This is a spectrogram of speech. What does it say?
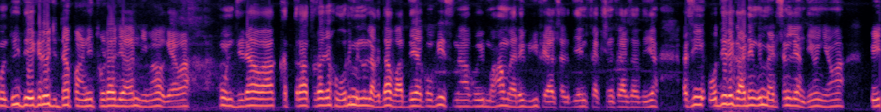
ਹੁਣ ਤੁਸੀਂ ਦੇਖ ਰਹੇ ਹੋ ਜਿੱਦਾਂ ਪਾਣੀ ਥੋੜਾ ਜਿਹਾ ਨੀਵਾਂ ਹੋ ਗਿਆ ਵਾ। ਹੁਣ ਜਿਹੜਾ ਵਾ ਖਤਰਾ ਥੋੜਾ ਜਿਹਾ ਹੋਰ ਮੈਨੂੰ ਲੱਗਦਾ ਵੱਧ ਆ ਕਿਉਂਕਿ ਇਸ ਨਾਲ ਕੋਈ ਮਹਾਮਾਰੀ ਵੀ ਫੈਲ ਸਕਦੀ ਹੈ ਇਨਫੈਕਸ਼ਨ ਫੈਲ ਸਕਦੀ ਆ। ਅਸੀਂ ਉਹਦੇ ਰਿਗਾਰਡਿੰਗ ਵੀ ਮੈਡੀਸਨ ਲਿਆਂਦੀਆਂ ਹੋਈਆਂ ਵਾ ਵੀ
